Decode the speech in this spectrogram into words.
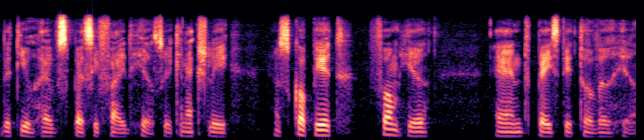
that you have specified here. So you can actually just copy it from here and paste it over here.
